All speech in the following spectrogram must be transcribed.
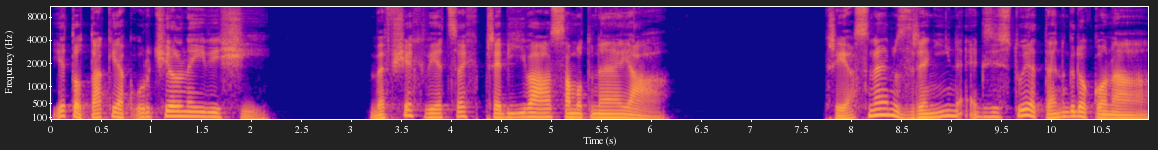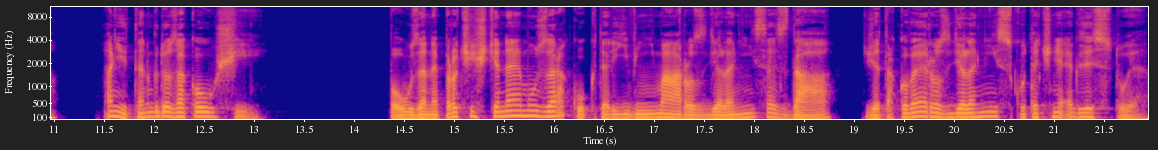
Je to tak, jak určil nejvyšší. Ve všech věcech přebývá samotné já. Při jasném zření neexistuje ten, kdo koná, ani ten, kdo zakouší. Pouze nepročištěnému zraku, který vnímá rozdělení, se zdá, že takové rozdělení skutečně existuje.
